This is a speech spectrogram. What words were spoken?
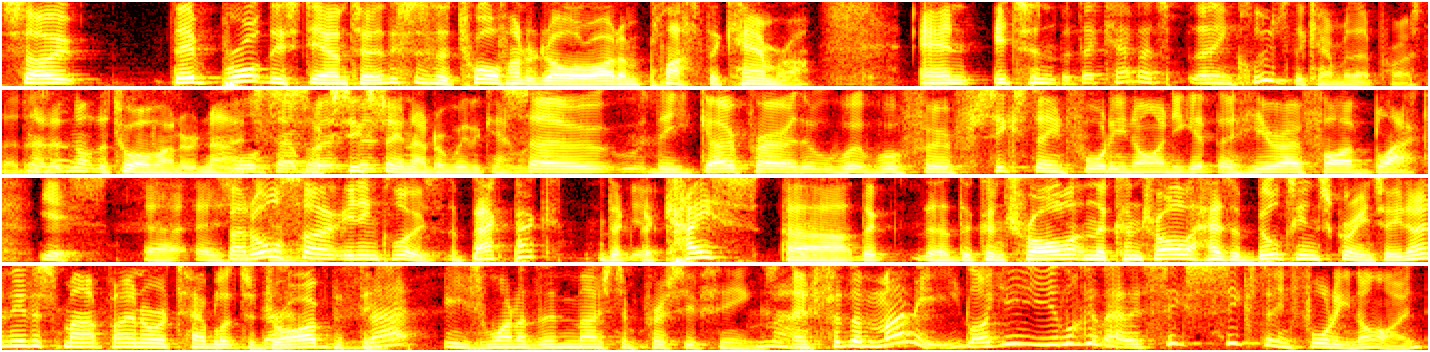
So they've brought this down to this is a twelve hundred dollar item plus the camera, and it's an But that that includes the camera. That price, though. no, it? not the twelve hundred. No, it's like but- sixteen hundred with the camera. So the GoPro, the- well, for sixteen forty nine, you get the Hero Five Black. yes, Uh, but also it includes the backpack, the, the case, uh, the, the the controller, and the controller has a built-in screen, so you don't need a smartphone or a tablet to drive the thing. That is one of the most impressive things. And for the money, like you, you look at that, it's six, 1649.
